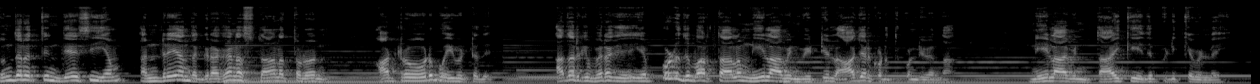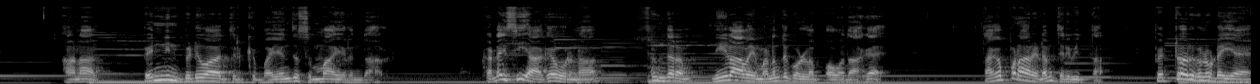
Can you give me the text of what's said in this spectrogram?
சுந்தரத்தின் தேசியம் அன்றே அந்த கிரகண ஸ்தானத்துடன் ஆற்றோடு போய்விட்டது. அதற்கு பிறகு எப்பொழுது பார்த்தாலும் நீலாவின் வீட்டில் ஆஜர் கொடுத்து கொண்டிருந்தான். நீலாவின் தாய்க்கு இது பிடிக்கவில்லை. ஆனால் பெண்ணின் பிடிவாதத்திற்கு பயந்து சும்மா இருந்தாள். கடைசியாக ஒரு நாள் சுந்தரம் நீலாவை மணந்து கொள்ளப் போவதாக தகப்பனாரிடம் தெரிவித்தான் பெற்றோர்களுடைய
